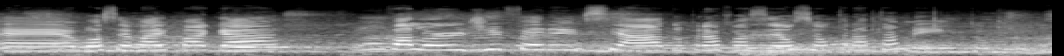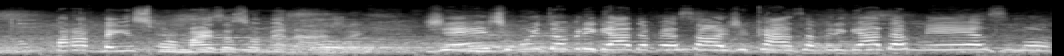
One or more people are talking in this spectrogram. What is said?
é, você vai pagar um valor diferenciado para fazer o seu tratamento. Parabéns por mais essa homenagem. Gente, muito obrigada, pessoal de casa. Obrigada mesmo.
